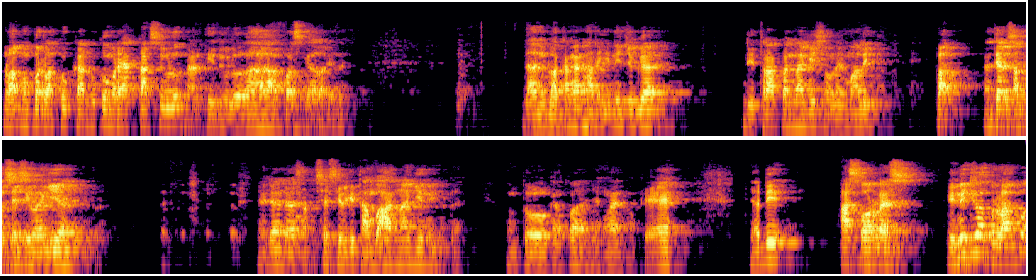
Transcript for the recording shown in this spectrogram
memperlakukan hukum reaktasi dulu nanti dulu lah apa segala ini dan belakangan hari ini juga diterapkan lagi oleh Malik Pak, nanti ada satu sesi lagi ya. Jadi ada satu sesi lagi tambahan lagi nih untuk apa yang lain. Oke. Jadi less. Ini juga berlaku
